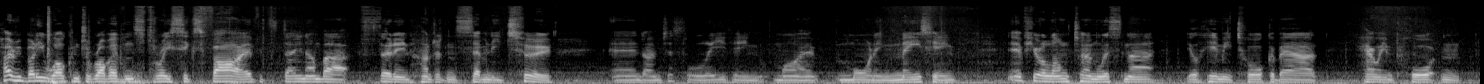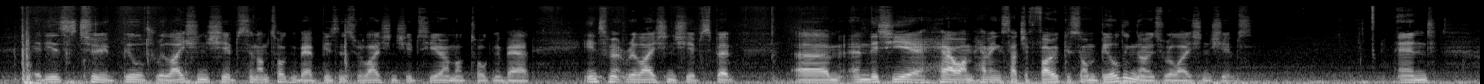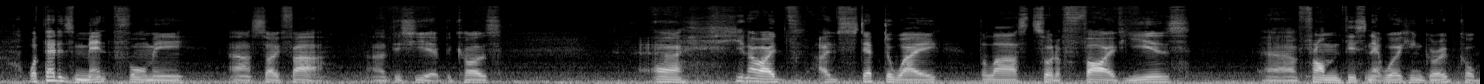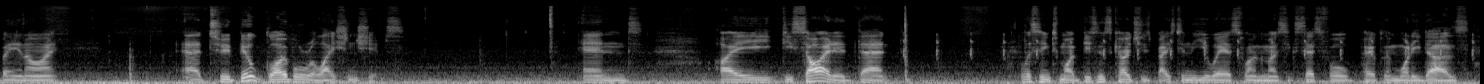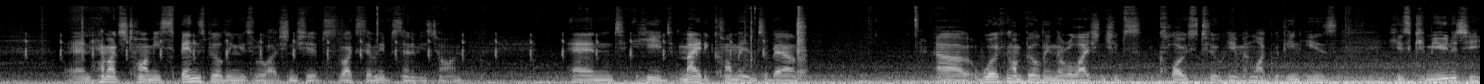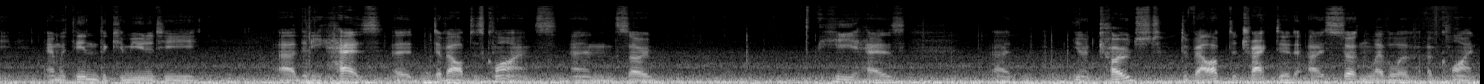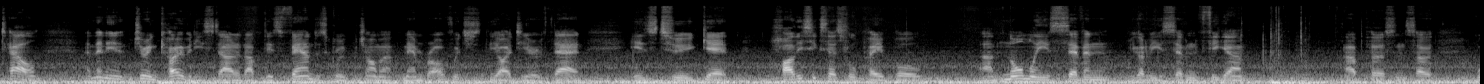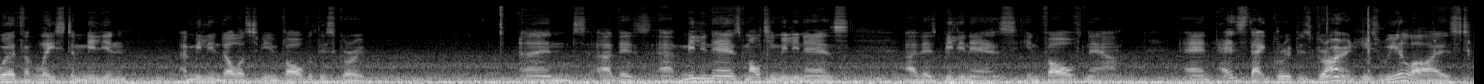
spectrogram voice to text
Hi, everybody. Welcome to Rob Evans 365. It's day number 1372, and I'm just leaving my morning meeting. If you're a long term listener, you'll hear me talk about how important it is to build relationships, and I'm talking about business relationships here. I'm not talking about intimate relationships, but um, and this year, how I'm having such a focus on building those relationships. And what that has meant for me uh, so far uh, this year, because, uh, you know, I've, I've stepped away the last sort of five years uh, from this networking group called BNI uh, to build global relationships. And I decided that listening to my business coach, who's based in the US, one of the most successful people in what he does, and how much time he spends building his relationships, like 70% of his time. And he'd made a comment about uh, working on building the relationships close to him and like within his his community and within the community uh, that he has uh, developed as clients. And so he has, uh, you know, coached, developed, attracted a certain level of, of clientele. And then in, during COVID, he started up this founders group, which I'm a member of. Which the idea of that is to get highly successful people. Um, normally, seven. You've got to be a seven-figure uh, person, so worth at least a million, a million dollars to be involved with this group and uh, there's uh, millionaires, multimillionaires, uh, there's billionaires involved now. And as that group has grown, he's realized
